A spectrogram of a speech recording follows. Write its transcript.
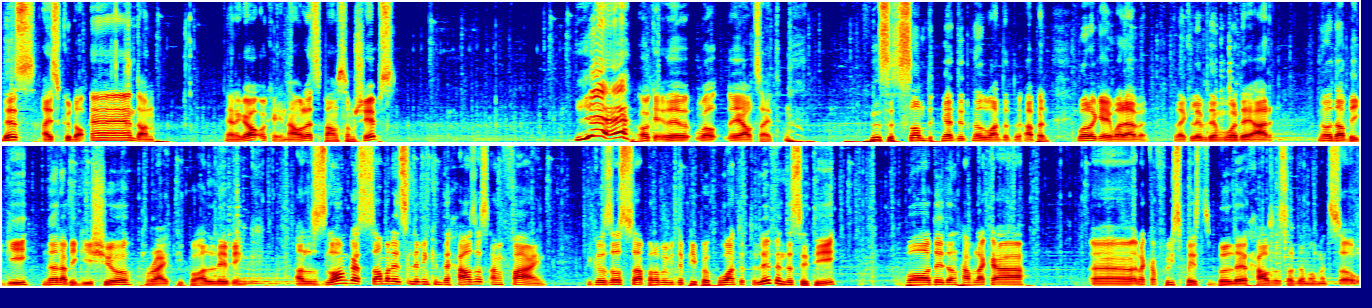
This, I screwed up. And done. There we go. Okay, now let's spawn some ships. Yeah! Okay, well, they're outside. this is something I did not want it to happen. Well, okay, whatever. Like, leave them where they are. Not a biggie, not a big issue. Right, people are living. As long as somebody is living in the houses, I'm fine because those are probably the people who wanted to live in the city, but they don't have like a uh, like a free space to build their houses at the moment. So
